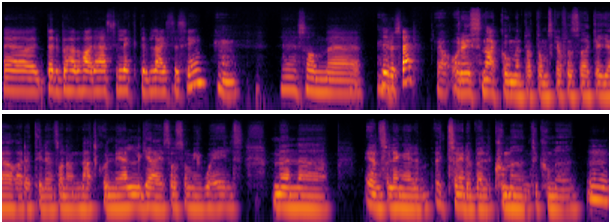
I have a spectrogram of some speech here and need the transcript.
Eh, där du behöver ha det här selective licensing Mm. eh, som eh, hyresvärd. Ja. Och det är snack om att de ska försöka göra det till en sån nationell grej så som i Wales. Men äh, än så länge är det, så är det väl kommun till kommun. Mm.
